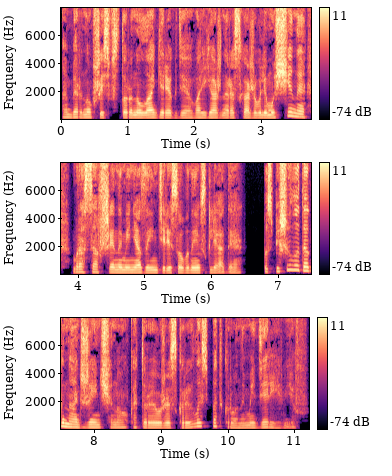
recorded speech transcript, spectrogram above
Обернувшись в сторону лагеря, где вальяжно расхаживали мужчины, бросавшие на меня заинтересованные взгляды, поспешила догнать женщину, которая уже скрылась под кронами деревьев.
